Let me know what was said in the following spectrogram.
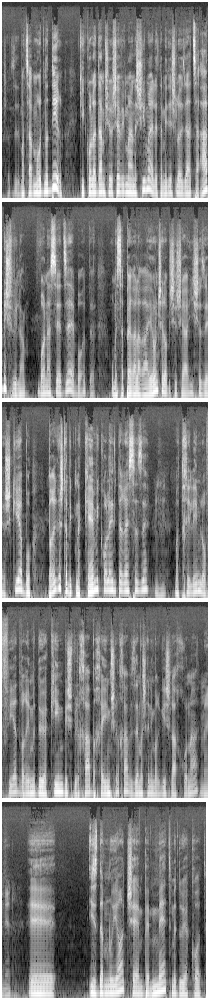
עכשיו, זה מצב מאוד נדיר, כי כל אדם שיושב עם האנשים האלה, תמיד יש לו איזו הצעה בשבילם. בוא נעשה את זה, בוא... הוא מספר על הרעיון שלו בשביל שהאיש הזה ישקיע בו. ברגע שאתה מתנקה מכל האינטרס הזה, מהמם. מתחילים להופיע דברים מדויקים בשבילך בחיים שלך, וזה מה שאני מרגיש לאחרונה. מעניין. אה, הזדמנויות שהן באמת מדויקות,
